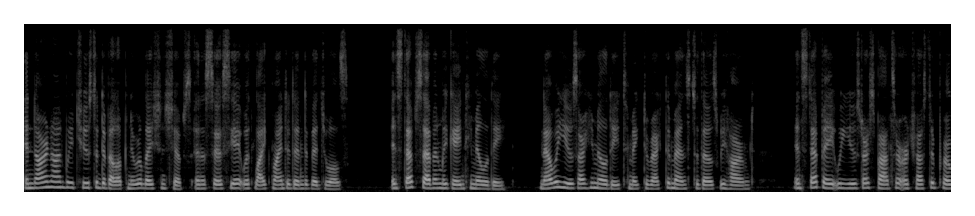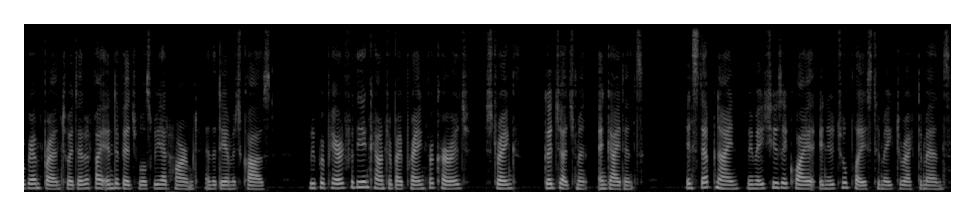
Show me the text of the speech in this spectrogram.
In Nar-Anon, we choose to develop new relationships and associate with like minded individuals. In Step 7, we gained humility. Now we use our humility to make direct amends to those we harmed. In Step 8, we used our sponsor or trusted program friend to identify individuals we had harmed and the damage caused. We prepared for the encounter by praying for courage, strength, good judgment, and guidance. In step 9, we may choose a quiet and neutral place to make direct amends.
